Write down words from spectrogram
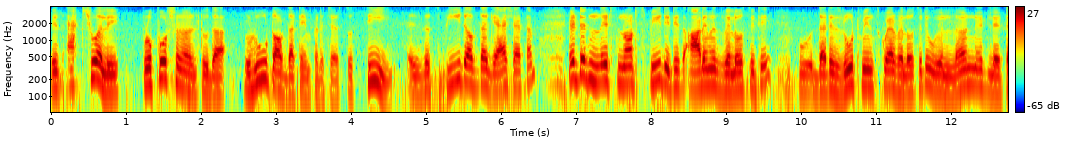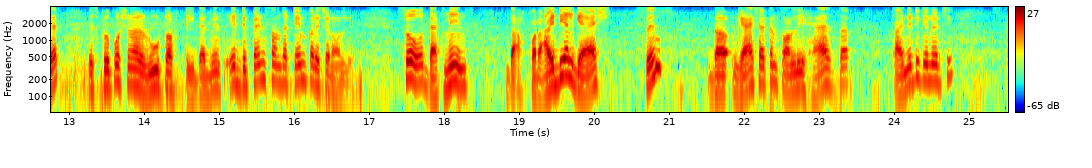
is actually proportional to the root of the temperature. So c is the speed of the gas atom. It is it's not speed it is rms velocity that is root mean square velocity we will learn it later is proportional root of t. That means it depends on the temperature only. So that means the for ideal gas since the gas atoms only has the kinetic energy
